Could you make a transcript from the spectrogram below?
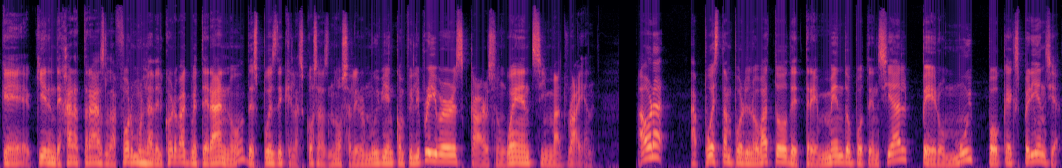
que quieren dejar atrás la fórmula del quarterback veterano después de que las cosas no salieron muy bien con Philip Rivers, Carson Wentz y Matt Ryan. Ahora apuestan por el novato de tremendo potencial, pero muy poca experiencia,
